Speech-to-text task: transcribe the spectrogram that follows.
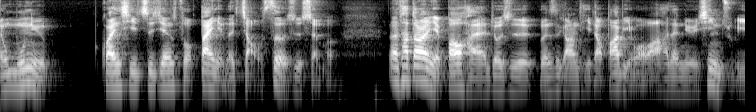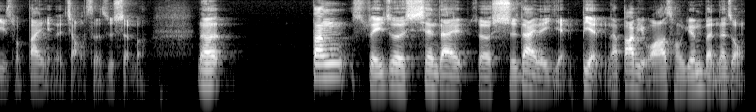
母女关系之间所扮演的角色是什么？那它当然也包含，就是文斯刚刚提到芭比娃娃，她在女性主义所扮演的角色是什么？那当随着现代的时代的演变，那芭比娃娃从原本那种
